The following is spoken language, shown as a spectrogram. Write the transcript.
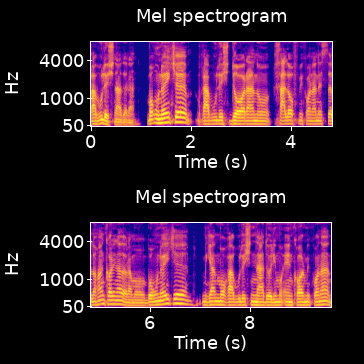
قبولش ندارن. با اونایی که قبولش دارن و خلاف می‌کنن اصطلاحا کاری ندارم و با اونایی که میگن ما قبولش نداریم و انکار می‌کنن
